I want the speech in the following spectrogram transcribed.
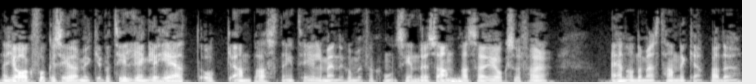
när jag fokuserar mycket på tillgänglighet och anpassning till människor med funktionshinder så anpassar jag ju också för en av de mest handikappade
